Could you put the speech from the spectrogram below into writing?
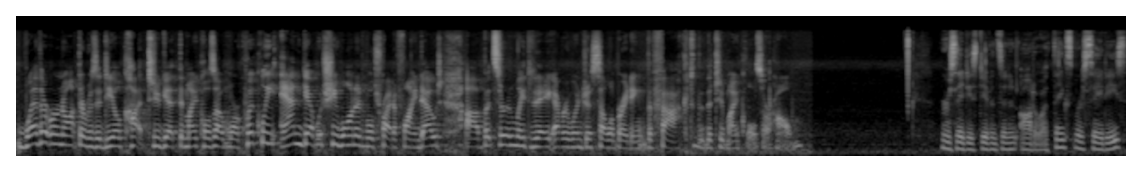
Whether or not there was a deal cut to get the Michaels out more quickly and get what she wanted, we'll try to find out. Uh, but certainly today, everyone just celebrating the fact that the two Michaels are home. Mercedes Stephenson in Ottawa. Thanks, Mercedes.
